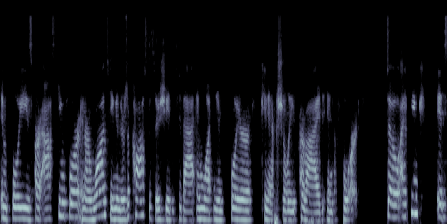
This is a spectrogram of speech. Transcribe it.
employees are asking for and are wanting. And there's a cost associated to that and what an employer can actually provide and afford. So I think it's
